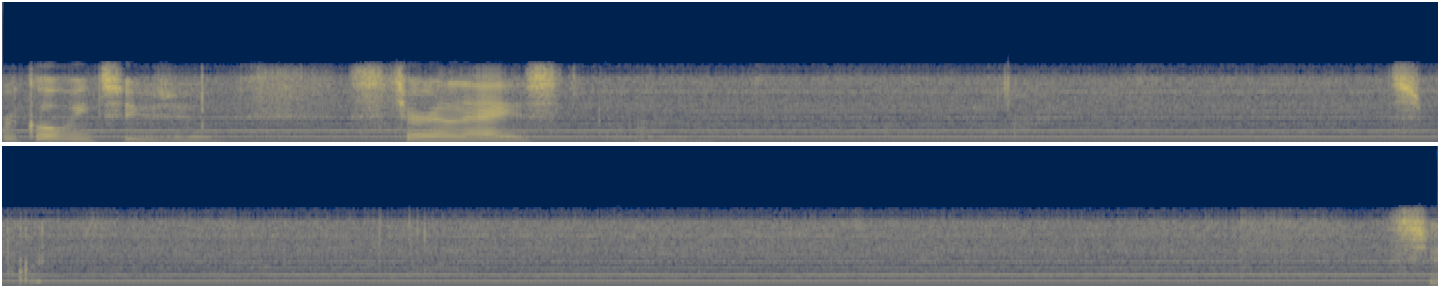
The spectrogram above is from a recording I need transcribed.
we're going to sterilize support. So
